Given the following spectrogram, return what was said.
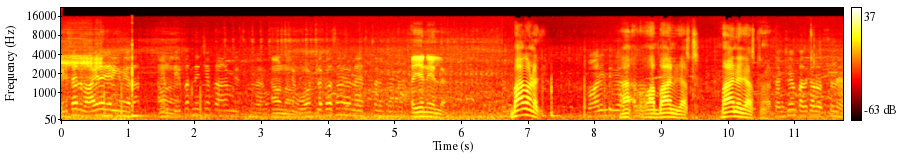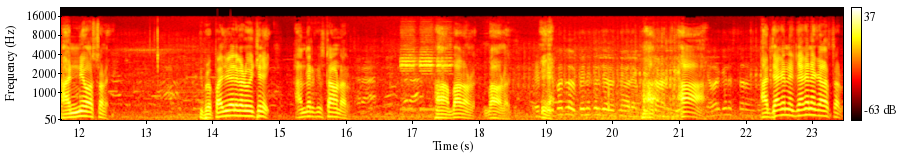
ఏడు సార్లు వాయిదా జరిగింది కదా. తిరుపతి నుంచే ప్రారంభిస్తున్నారు. అవును. ఓట్ల కోసం ఆ, బాగానే చేస్తారు. బాగానే చేస్తున్నారు. అన్నీ వస్తున్నాయి. ఇప్పుడు పదివేలు కూడా వచ్చినాయి. అందరికి ఇస్తూ ఉన్నారు. ఆ, బాగుండదు బాగుండదు. జగనే జగనే గెలుస్తాడు.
